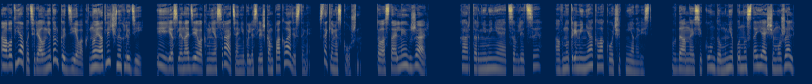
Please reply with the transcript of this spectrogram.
«А вот я потерял не только девок, но и отличных людей. И если на девок мне срать, они были слишком покладистыми, с такими скучно, то остальных жаль. Картер не меняется в лице, а внутри меня клокочет ненависть. В данную секунду мне по-настоящему жаль,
